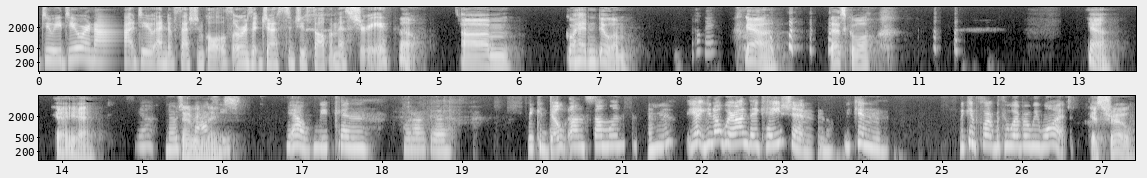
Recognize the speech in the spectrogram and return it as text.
do we do or not do end of session goals, or is it just did you solve a mystery? Oh. Um, go ahead and do them. Okay. Yeah, that's cool. Yeah, yeah, yeah. Yeah. No That'd be nice. Yeah, we can what are the we can dote on someone. Mhm. Yeah, you know, we're on vacation. We can we can flirt with whoever we want. It's true.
